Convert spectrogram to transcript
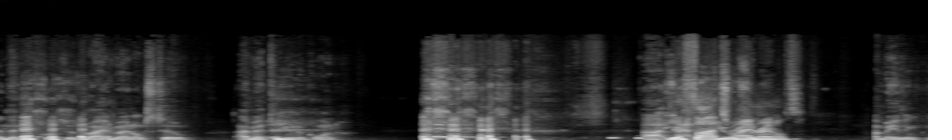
And then, of course, there's Ryan Reynolds, too. I meant the unicorn. Uh, Your yeah, thoughts, Ryan Reynolds? Amazing.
